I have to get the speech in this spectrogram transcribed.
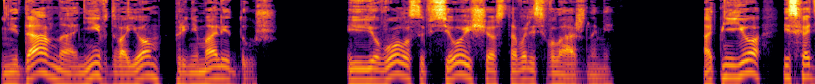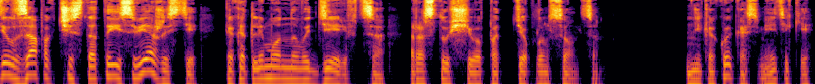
Недавно они вдвоем принимали душ, и ее волосы все еще оставались влажными. От нее исходил запах чистоты и свежести, как от лимонного деревца, растущего под теплым солнцем. Никакой косметики,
